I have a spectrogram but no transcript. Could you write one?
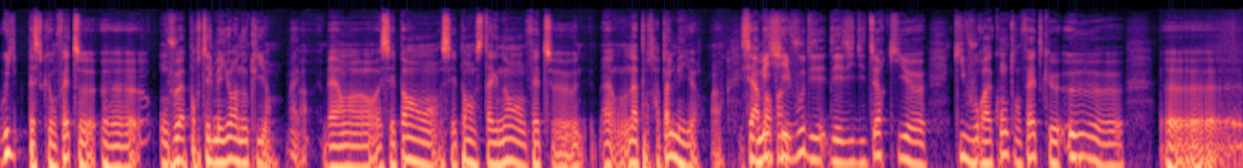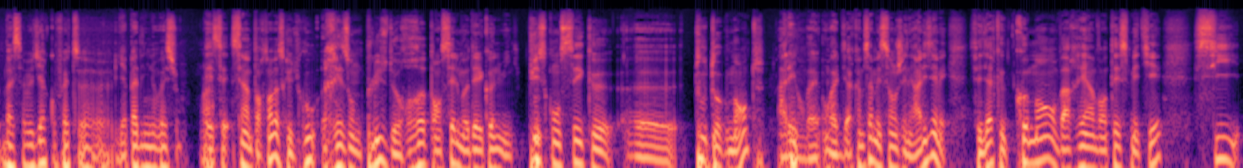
oui, parce qu'en fait, euh, on veut apporter le meilleur à nos clients. Ben, c'est pas en, c'est pas en stagnant en fait, euh, ben, on n'apportera pas le meilleur. Voilà. Méfiez-vous des, des, éditeurs qui euh, qui vous racontent en fait que eux, ben, ça veut dire qu'en fait, il n'y a pas d'innovation. C'est important parce que du coup, raison de plus de repenser le modèle économique, puisqu'on sait que tout augmente. Allez, on va on va le dire comme ça, mais sans généraliser. Mais c'est à dire que comment on va réinventer ce métier si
